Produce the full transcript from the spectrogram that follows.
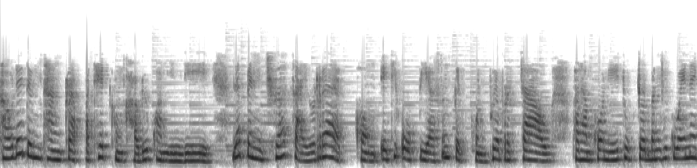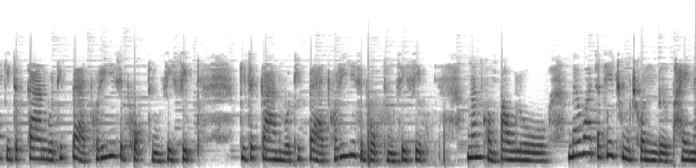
เขาได้เดินทางกลับประเทศของเขาด้วยความยินดี และเป็นเชื้อสายแรกของเอธิโอเปียซึ่งเกิดผลเพื่อพระเจ้า พระธรรมข้อนี้ถูกจดบันทึกไว้ในกิจการบทที่ 8 ข้อที่ 26ถึง40 กิจการบทที่ 8 ข้อที่ 26ถึง40 งานของเปาโล แม้ว่าจะที่ชุมชนหรือภายใน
